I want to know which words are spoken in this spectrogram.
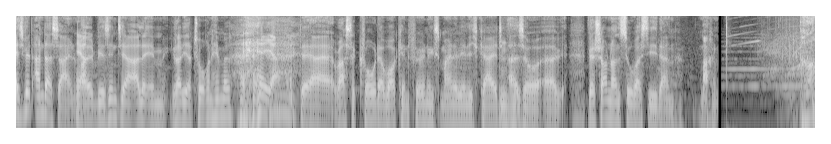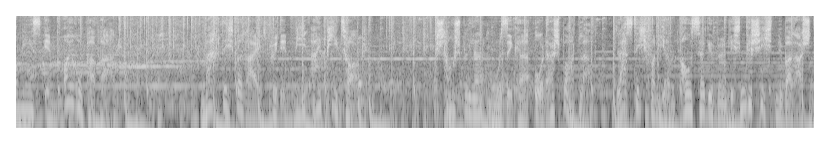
Es wird anders sein, Ja. weil wir sind ja alle im Gladiatorenhimmel. Ja. Der Russell Crowe, der Walk-in Phoenix, meine Wenigkeit. Mhm. Also äh, wir schauen uns zu, was die dann machen. Promis im Europapark. Mach dich bereit für den VIP-Talk. Schauspieler, Musiker oder Sportler. Lass dich von ihren außergewöhnlichen Geschichten überraschen.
